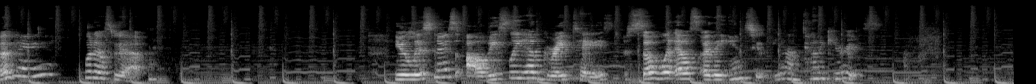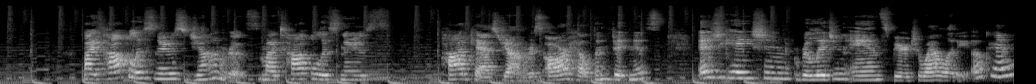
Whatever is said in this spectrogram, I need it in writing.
Okay, what else we got? Your listeners obviously have great taste, so what else are they into? Yeah, I'm kind of curious. My top listeners' genres, my top listeners' podcast genres are health and fitness, education, religion, and spirituality. Okay.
